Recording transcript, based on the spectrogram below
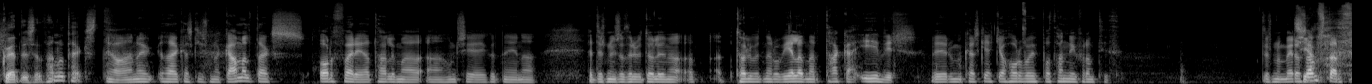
Hvernig sé það nú text? Já, þannig það er kannski svona gamaldags orðfæri að tala um að, að hún sé einhvern veginn að þetta er svona eins og þegar við töluðum að, að tölvurnar og vélarnar taka yfir við erum kannski ekki að horfa upp á þannig framtíð Þetta er svona meira Tjá. samstarf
